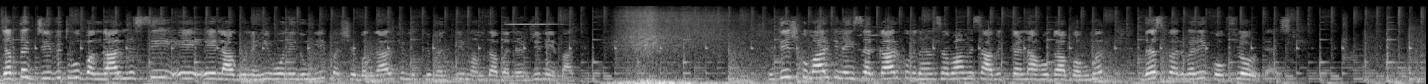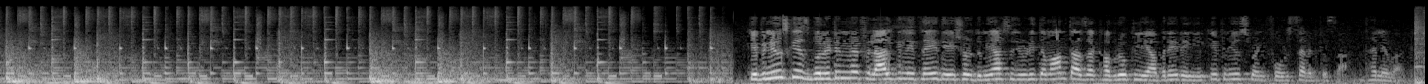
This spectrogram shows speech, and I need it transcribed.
जब तक जीवित हूँ, बंगाल में सीएए लागू नहीं होने दूँगी, पश्चिम बंगाल की मुख्यमंत्री ममता बनर्जी ने बात की। नीतीश कुमार की नई सरकार को विधानसभा में साबित करना होगा बहुमत 10 फरवरी को फ्लोर टेस्ट। केपी न्यूज़ के इस बुलेटिन में फ़िलहाल के लिए इतना ही। देश और दुनिया से जुड़ी तमाम ताज़ा खबरों के लिए आप बने रहिए KP news twenty four seven के साथ। धन्यवाद।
